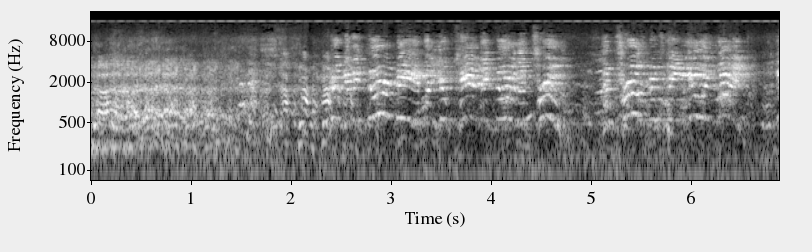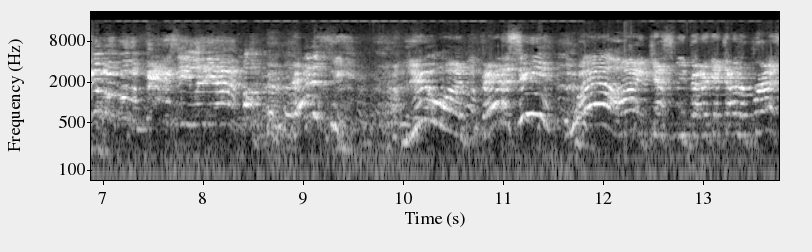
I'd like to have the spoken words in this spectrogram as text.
you can ignore me, but you can't ignore the truth. The truth between you and Give up on the fantasy, Lydia. Fantasy? You want fantasy? Well, I guess we better get down to brass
